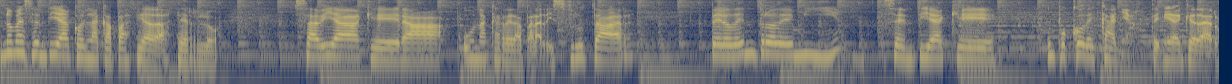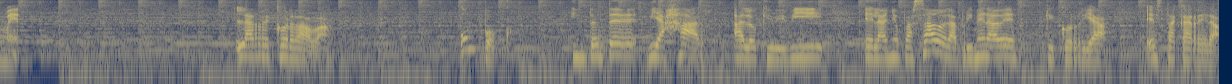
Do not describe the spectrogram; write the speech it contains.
No me sentía con la capacidad de hacerlo. Sabía que era una carrera para disfrutar, pero dentro de mí sentía que un poco de caña tenía que darme la recordaba un poco. Intenté viajar a lo que viví el año pasado, la primera vez que corría esta carrera.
